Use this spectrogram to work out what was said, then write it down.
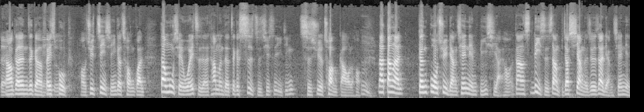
然后跟这个 Facebook 哦去进行一个冲关。到目前为止呢，他们的这个市值其实已经持续的创高了哈。嗯那当然跟过去两千年比起来哈，当然是历史上比较像的就是在两千年。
